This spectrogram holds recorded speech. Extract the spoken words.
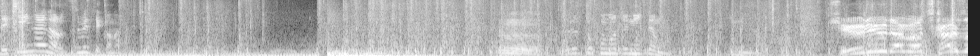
敵いないなら詰めていかない。うん。ずっとこの字にいても手榴弾を使うぞ！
